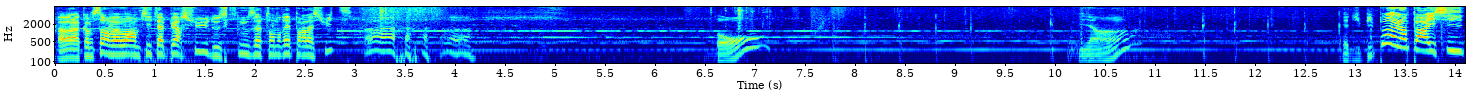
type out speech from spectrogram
Bah voilà, comme ça on va avoir un petit aperçu de ce qui nous attendrait par la suite. Bon. Bien. Il y a du people hein, par ici.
